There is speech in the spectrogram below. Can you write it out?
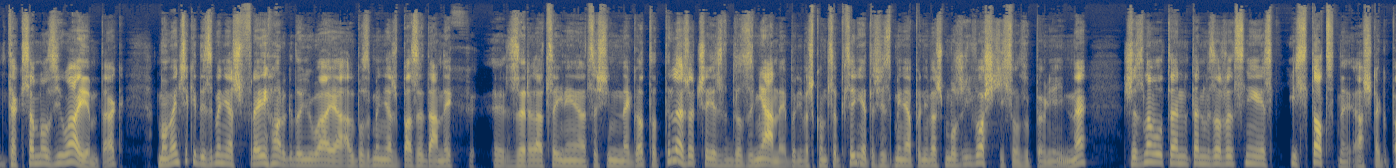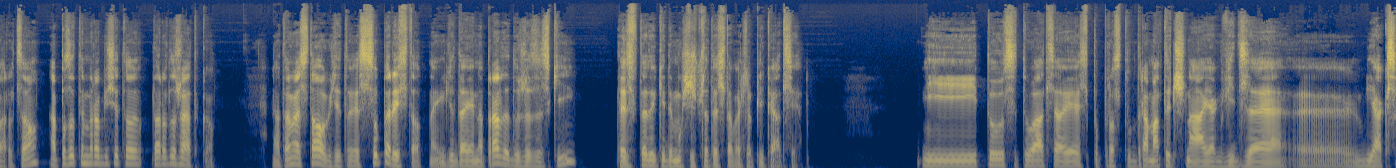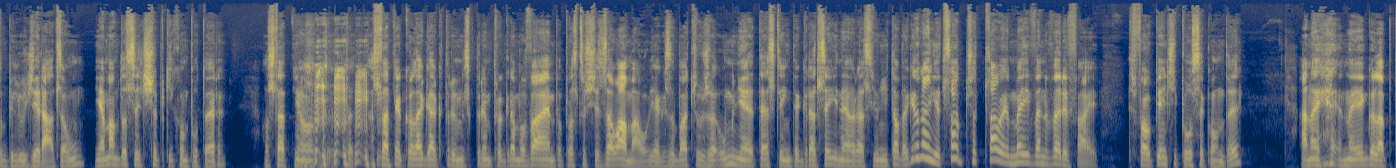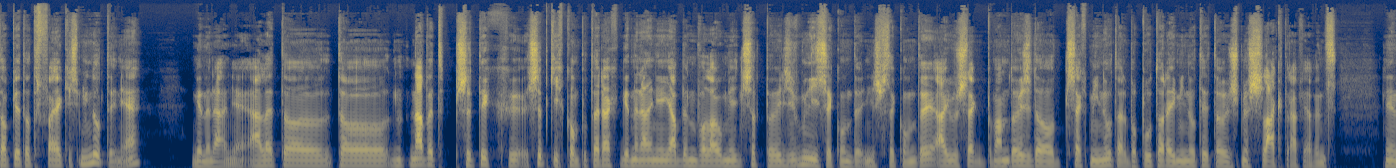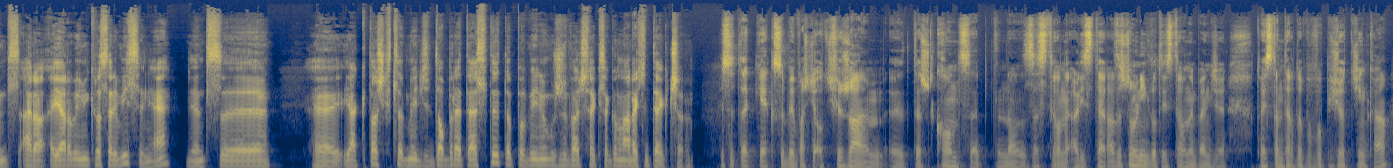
tak samo z UI-em, tak? W momencie, kiedy zmieniasz framework do UI albo zmieniasz bazę danych y, z relacyjnej na coś innego, to tyle rzeczy jest do zmiany, ponieważ koncepcyjnie to się zmienia, ponieważ możliwości są zupełnie inne, że znowu ten, ten wzorzec nie jest istotny aż tak bardzo, a poza tym robi się to bardzo rzadko. Natomiast to, gdzie to jest super istotne i gdzie daje naprawdę duże zyski, to jest wtedy, kiedy musisz przetestować aplikację. I tu sytuacja jest po prostu dramatyczna, jak widzę, e, jak sobie ludzie radzą. Ja mam dosyć szybki komputer. Ostatnio, ostatnio kolega, którym, z którym programowałem, po prostu się załamał, jak zobaczył, że u mnie testy integracyjne oraz unitowe, generalnie ca, cały Maven Verify trwał 5,5 sekundy, a na, na jego laptopie to trwa jakieś minuty, nie? generalnie, ale to, to nawet przy tych szybkich komputerach generalnie ja bym wolał mieć odpowiedzi w milisekundy niż w sekundy, a już jak mam dojść do trzech minut albo półtorej minuty, to już mnie szlak trafia, więc, więc a ja robię mikroserwisy, nie? Więc yy, jak ktoś chce mieć dobre testy, to powinien używać Hexagonal Architecture. Jest tak, jak sobie właśnie odświeżałem y, też koncept na, ze strony Alistera, zresztą link do tej strony będzie, jest standardowo w opisie odcinka,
